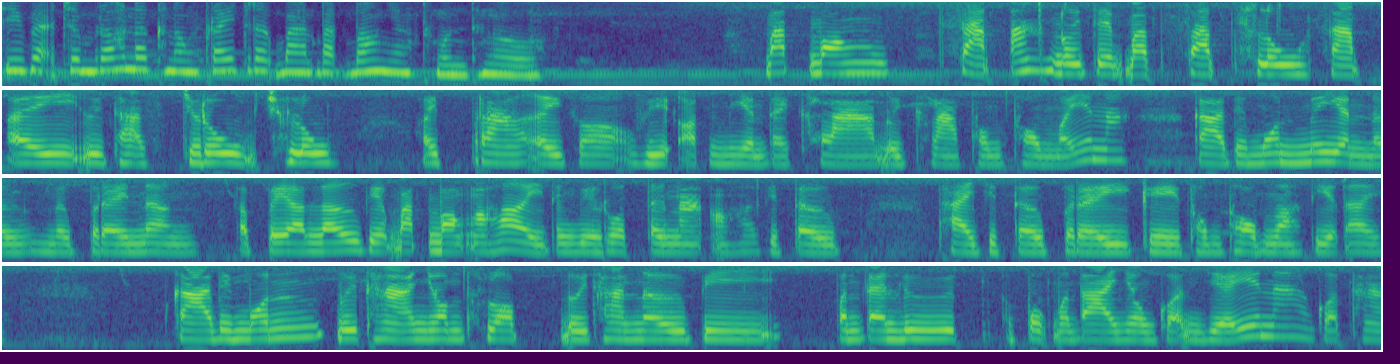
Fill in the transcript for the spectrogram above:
ជីវៈចម្រុះនៅក្នុងព្រៃត្រូវបានបាត់បង់យ៉ាងធ្ងន់ធ្ងរបាត់បង់សត្វណាដូចតែបាត់សត្វឆ្លូសត្វអីដូចថាជ្រូកឆ្លូ ហើយប្រើអីក៏វាអត់មានតែខ្លាដូចខ្លាធំធំអីណាកាលពីមុនមាននៅនៅព្រៃហ្នឹងតែពេលឥឡូវវាបាត់បង់អស់ហើយទាំងវារត់ទៅណាអស់ហើយវាទៅថៃជាទៅព្រៃគេធំធំនោះទៀតហើយកាលពីមុនដូចថាខ្ញុំធ្លាប់ដូចថានៅពីប៉ុន្តែលឺឪពុកម្ដាយខ្ញុំគាត់និយាយណាគាត់ថា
